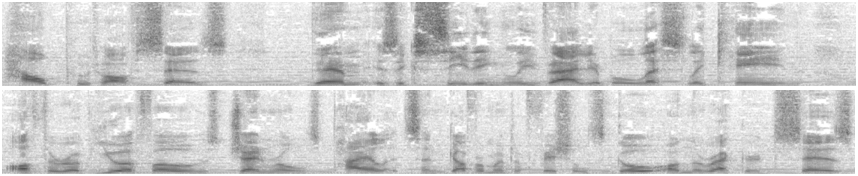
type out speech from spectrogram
Hal Puthoff says, them is exceedingly valuable. Leslie Kean, author of UFOs, Generals, Pilots, and Government Officials Go on the Record, says,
